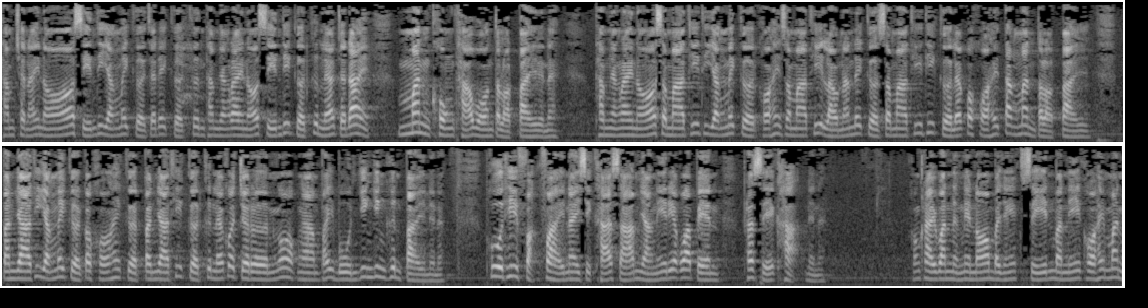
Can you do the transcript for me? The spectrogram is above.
ทำฉนัยหนอศีลที่ยังไม่เกิดจะได้เกิดขึ้นทำอย่างไรหนอศีลที่เกิดขึ้นแล้วจะได้มั่นคงถาวรตลอดไปเลยนะ ทำอย่างไรเนาะสมาธิที่ยังไม่เกิดขอให้สมาธิเหล่านั้นได้เกิดสมาธิที่เกิดแล้วก็ขอให้ตั้งมั่นตลอดไป ปัญญาที่ยังไม่เกิดก็ขอให้เกิดปัญญาที่เกิดขึ้นแล้วก็เจริญงอกงามไพ่บูรยิ่งยิ่งขึ้นไปเนี่ยนะผู้ที่ฝักใฝ่ในสิกขาสามอย่างนี้เรียกว่าเป็นพระเสขะเนี่ยนะของใครวันหนึ่งเนี่ยน้อมไปอย่างนี้ศีลวันนี้ขอให้มั่น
